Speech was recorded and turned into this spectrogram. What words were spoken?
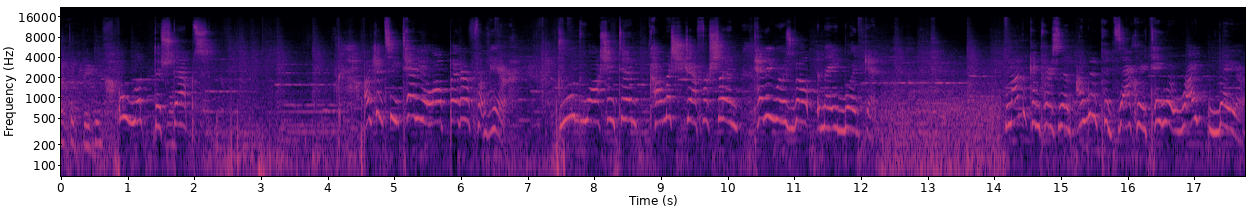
That the biggest? Oh, look, the steps. I can see Teddy a lot better from here. George Washington, Thomas Jefferson, Teddy Roosevelt, and Abe Lincoln. When I become president, I'm going to put Zachary Taylor right there.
